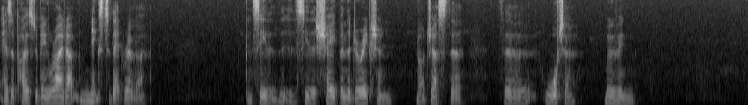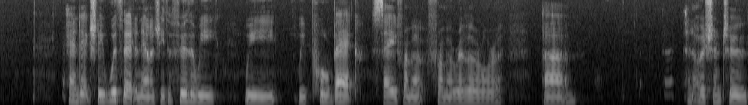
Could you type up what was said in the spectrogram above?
as opposed to being right up next to that river. You can see the, see the shape and the direction, not just the the water moving and actually, with that analogy, the further we we we pull back, say from a from a river or a um, an ocean to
